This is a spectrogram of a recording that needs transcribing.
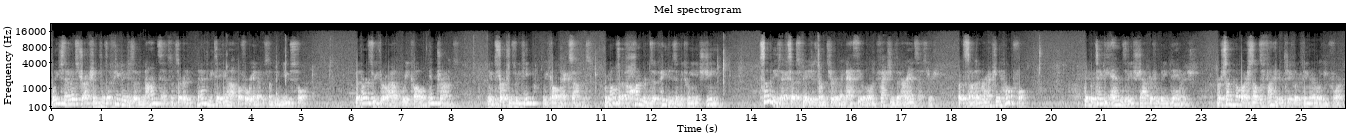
Well, each set of instructions has a few pages of nonsense inserted that have to be taken out before we end up with something useful. The parts we throw out we call introns. The instructions we keep we call exons. We also have hundreds of pages in between each gene. Some of these excess pages were inserted by nasty little infections in our ancestors, but some of them are actually helpful. They protect the ends of each chapter from being damaged, or some help our cells find a particular thing they're looking for,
